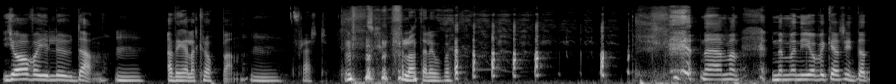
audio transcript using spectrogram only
jag var ju luden Mm. över hela kroppen. Mm, fräscht. Förlåt allihopa. nej, men, nej men jag vill kanske inte att,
